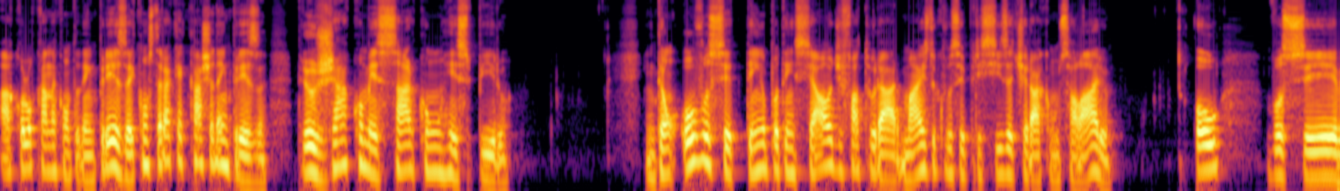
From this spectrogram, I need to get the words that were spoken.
a colocar na conta da empresa e considerar que é caixa da empresa, para eu já começar com um respiro. Então, ou você tem o potencial de faturar mais do que você precisa tirar como salário, ou você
